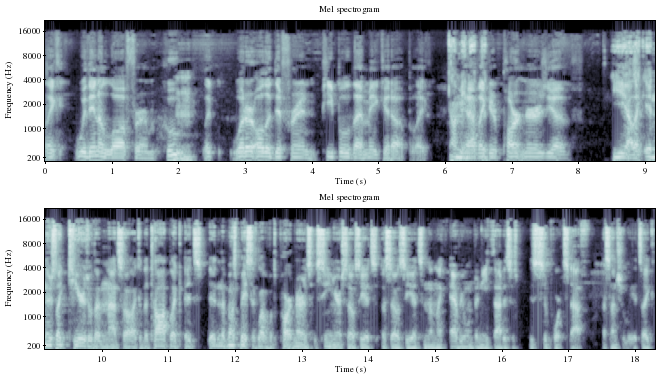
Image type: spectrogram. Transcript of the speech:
like within a law firm who Mhm. like what are all the different people that make it up? Like I mean, you have like the- your partners, you have Yeah, like and there's like tiers within that. So like at the top, like it's in the most basic level, it's partners, senior associates, associates, and then like everyone beneath that is just is support staff. Essentially, it's like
